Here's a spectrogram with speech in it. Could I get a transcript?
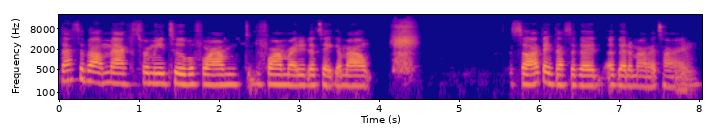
that's about max for me too before I'm before I'm ready to take them out. So I think that's a good a good amount of time.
